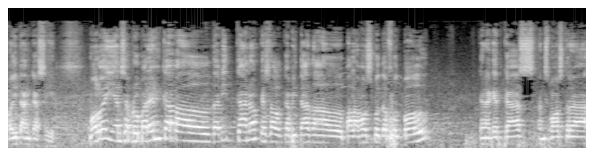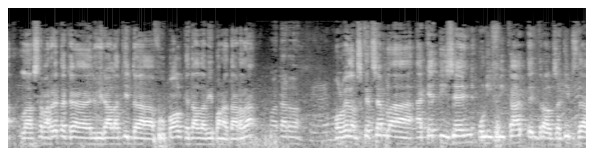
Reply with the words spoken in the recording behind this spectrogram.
oi tant que sí. Molt bé, i ens aproparem cap al David Cano, que és el capità del Palamós Club de Futbol, que en aquest cas ens mostra la samarreta que lluirà l'equip de futbol. Què tal, David? Bona tarda. Bona tarda. Molt bé, doncs què et sembla aquest disseny unificat entre els equips de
